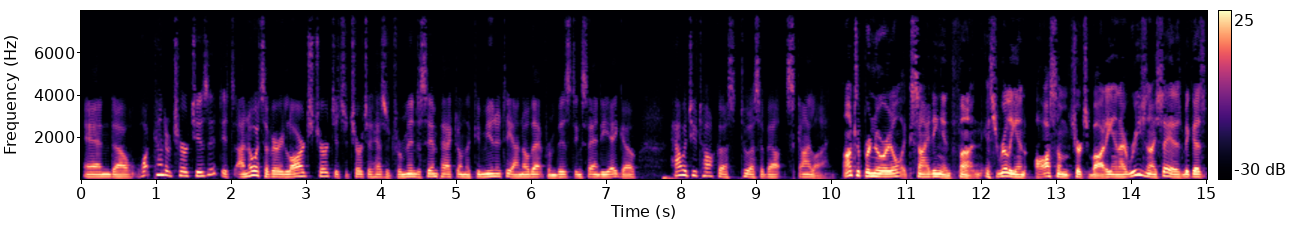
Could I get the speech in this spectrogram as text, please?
And uh, what kind of church is it? It's, I know it's a very large church. It's a church that has a tremendous impact on the community. I know that from visiting San Diego. How would you talk us to us about Skyline? Entrepreneurial, exciting, and fun. It's really an awesome church body, and the reason I say it is because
